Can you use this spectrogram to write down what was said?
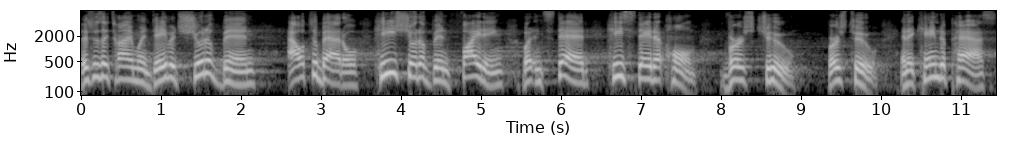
This was a time when David should have been out to battle. He should have been fighting, but instead he stayed at home. Verse 2. Verse 2. And it came to pass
